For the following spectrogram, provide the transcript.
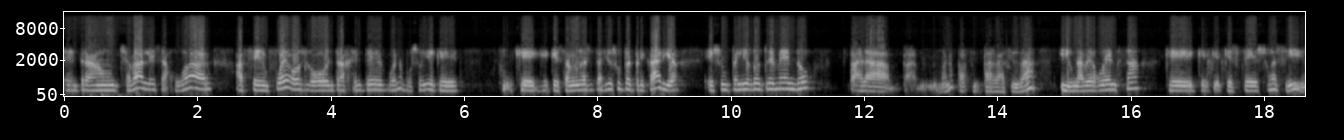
Entran chavales a jugar hacen fuegos, luego entra gente, bueno, pues oye, que que, que están en una situación súper precaria. Es un peligro tremendo para, bueno, para, la ciudad y una vergüenza que, que, esté eso así.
